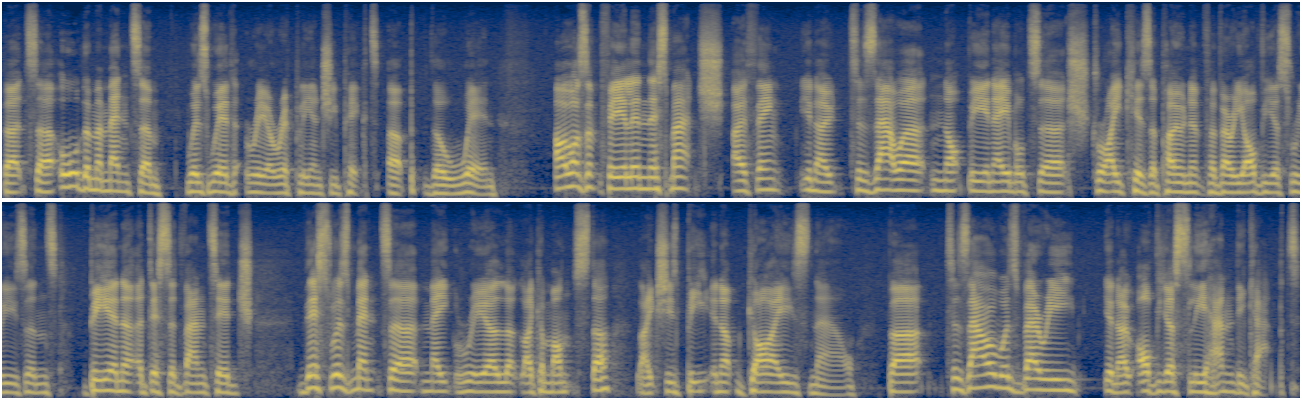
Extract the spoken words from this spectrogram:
but uh, all the momentum was with Rhea Ripley and she picked up the win. I wasn't feeling this match. I think, you know, Tozawa not being able to strike his opponent for very obvious reasons, being at a disadvantage. This was meant to make Rhea look like a monster, like she's beating up guys now. But Tozawa was very, you know, obviously handicapped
